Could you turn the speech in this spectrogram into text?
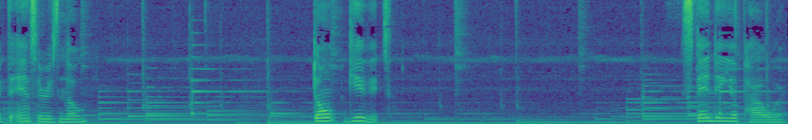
If the answer is no, don't give it. Stand in your power.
